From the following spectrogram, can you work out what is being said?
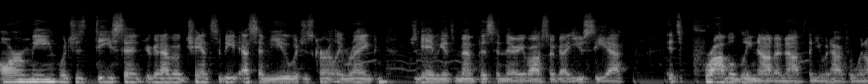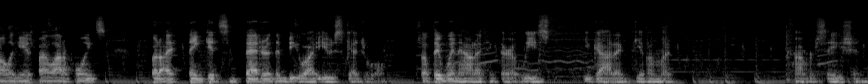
Army, which is decent. You're gonna have a chance to beat SMU, which is currently ranked. There's a game against Memphis in there. You've also got UCF. It's probably not enough, and you would have to win all the games by a lot of points. But I think it's better than BYU's schedule. So if they win out, I think they're at least you gotta give them a conversation.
